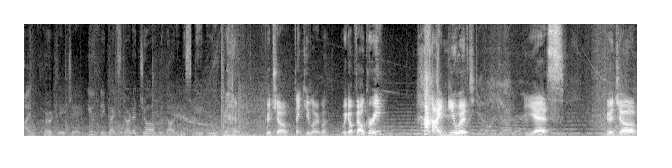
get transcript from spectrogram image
I'm hurt, Ajay. You think I'd start a job without an escape route? Good job. Thank you, Loba. We got Valkyrie? Ha! I knew it! Getaway driver? Yes. Good job.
